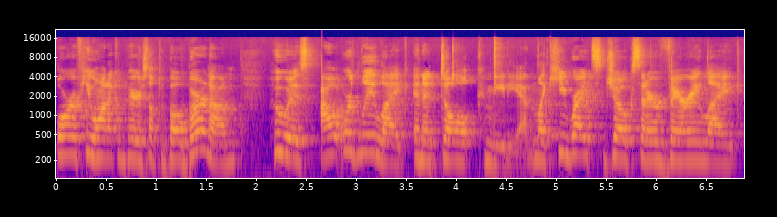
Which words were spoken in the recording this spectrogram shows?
or if you wanna compare yourself to Bo Burnham, who is outwardly like an adult comedian. Like he writes jokes that are very like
